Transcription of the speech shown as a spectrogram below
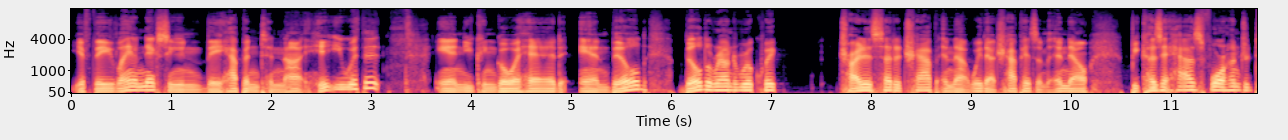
if they land next to you and they happen to not hit you with it, and you can go ahead and build, build around them real quick. Try to set a trap, and that way that trap hits them. And now, because it has 400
